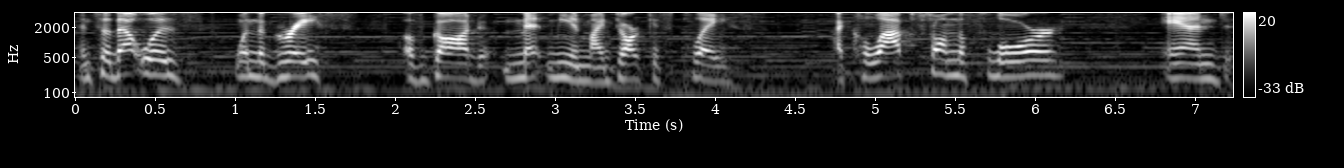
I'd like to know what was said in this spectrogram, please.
And so that was when the grace of God met me in my darkest place. I collapsed on the floor, and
